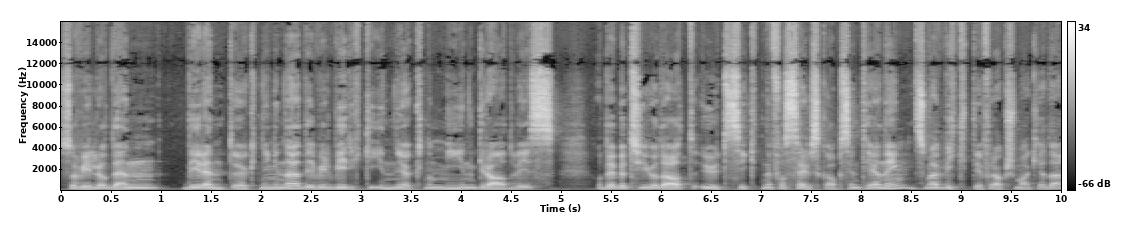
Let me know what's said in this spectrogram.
så vil jo den, de renteøkningene de vil virke inn i økonomien gradvis. Og Det betyr jo da at utsiktene for selskapsinntjening, som er viktige for aksjemarkedet,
